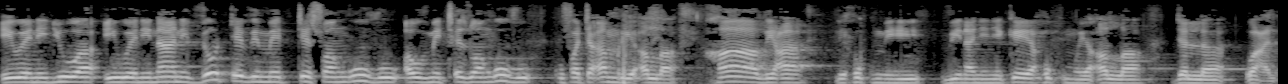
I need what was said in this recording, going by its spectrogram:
iwe ni jua iwe ni nani vyote vimeteswa nguvu au vimetezwa nguvu kufata amri ya Allah. Khadhi'a lihukmihi vinanyenyekea hukumu ya Allah jalla wa ala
